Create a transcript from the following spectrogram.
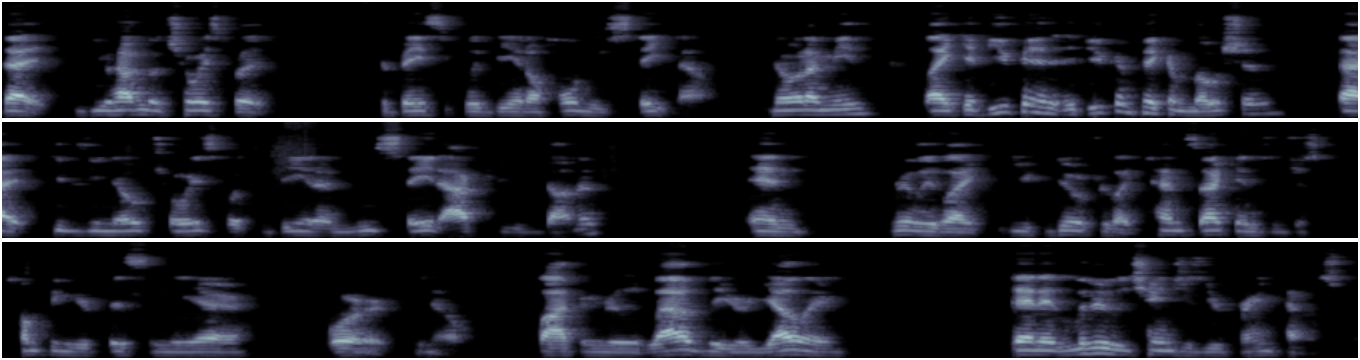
that you have no choice but to basically be in a whole new state now. You know what i mean? Like if you can if you can pick a motion that gives you no choice but to be in a new state after you've done it and really like you can do it for like 10 seconds and just pumping your fists in the air or you know clapping really loudly or yelling then it literally changes your brain chemistry.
